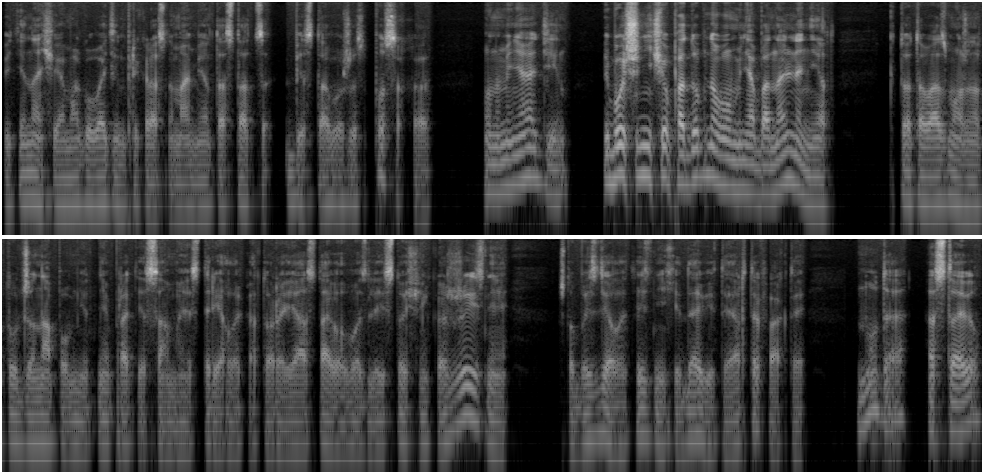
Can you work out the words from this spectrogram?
ведь иначе я могу в один прекрасный момент остаться без того же способа. Он у меня один, и больше ничего подобного у меня банально нет. Кто-то, возможно, тут же напомнит мне про те самые стрелы, которые я оставил возле источника жизни, чтобы сделать из них ядовитые артефакты. Ну да, оставил.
